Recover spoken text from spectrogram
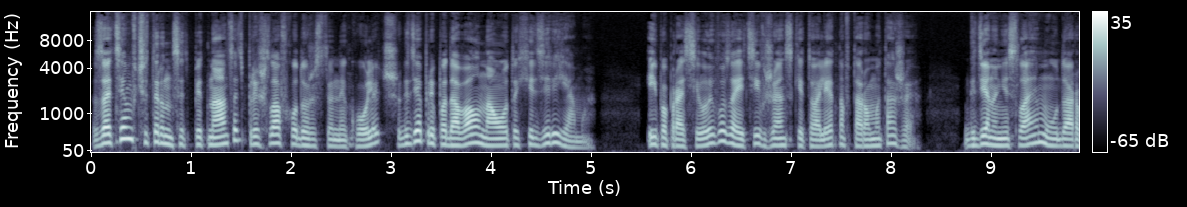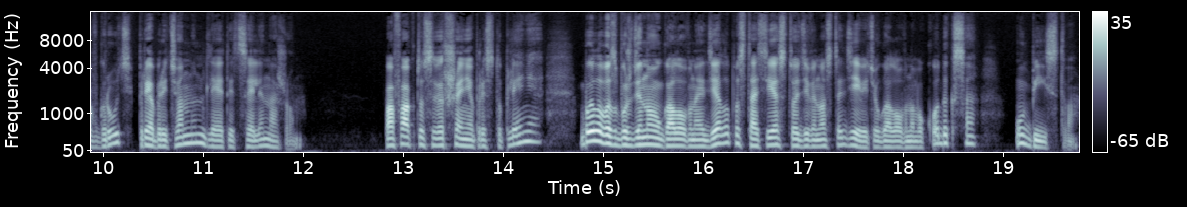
Затем в 14.15 пришла в художественный колледж, где преподавал Наото Хидзирияма, и попросила его зайти в женский туалет на втором этаже, где нанесла ему удар в грудь, приобретенным для этой цели ножом. По факту совершения преступления было возбуждено уголовное дело по статье 199 Уголовного кодекса «Убийство».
